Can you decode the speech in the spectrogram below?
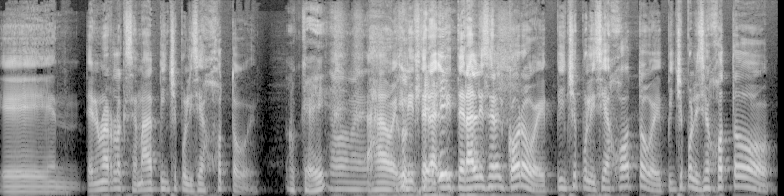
Eh, tenía una rola que se llamaba Pinche Policía Joto, güey. Ok. No. Ajá, güey. Y literal, literal ese era el coro, güey. Pinche policía Joto, güey. Pinche policía Joto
